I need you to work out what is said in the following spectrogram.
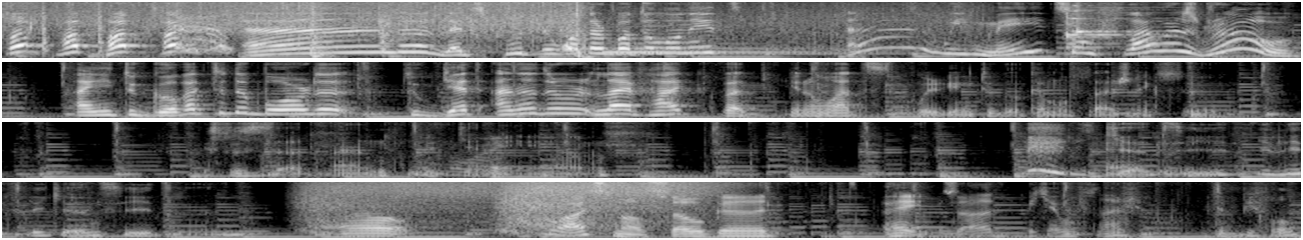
Hop, hop, hop, hop. And uh, let's put the water bottle on it. And we made some flowers grow. I need to go back to the board uh, to get another life hack. But you know what? We're going to go camouflage next to... Next to that, man. You can't, see it. You literally can't see it, man. Oh. Oh, I smell so good. Hey, Zud. We can camouflage the before.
